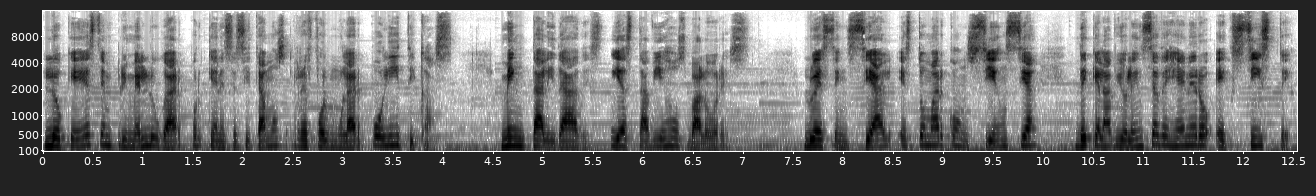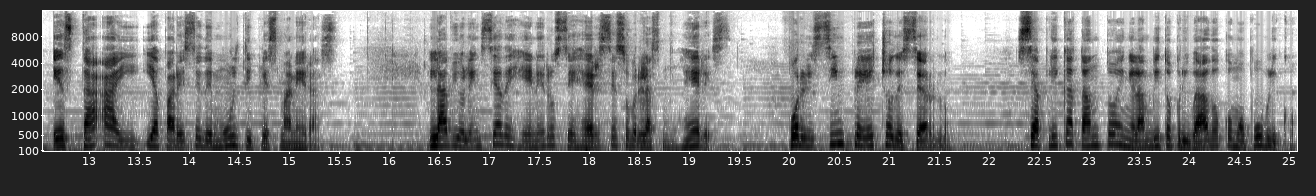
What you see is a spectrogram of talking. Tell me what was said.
lo que es en primer lugar porque necesitamos reformular políticas, mentalidades y hasta viejos valores. Lo esencial es tomar conciencia de que la violencia de género existe, está ahí y aparece de múltiples maneras. La violencia de género se ejerce sobre las mujeres por el simple hecho de serlo. Se aplica tanto en el ámbito privado como público,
